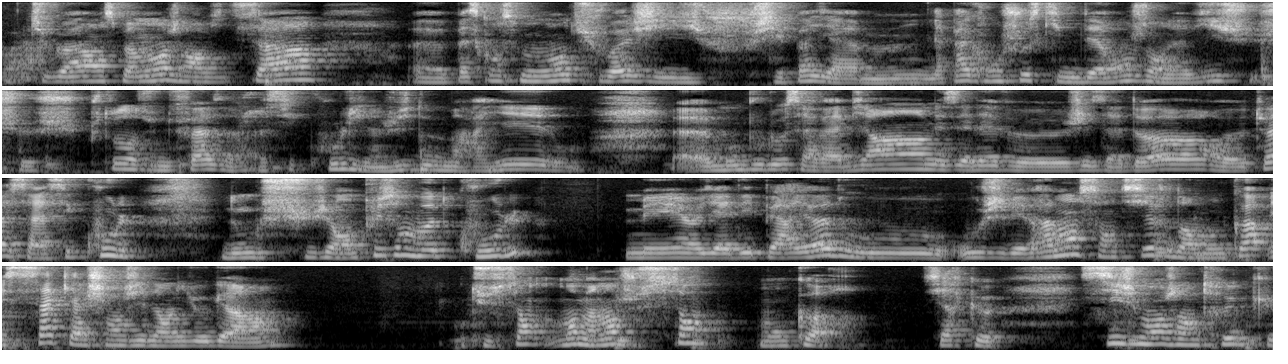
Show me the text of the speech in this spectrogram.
voilà. Tu vois, en ce moment, j'ai envie de ça. Euh, parce qu'en ce moment, tu vois, j'ai, je sais pas, il y a, y a pas grand chose qui me dérange dans la vie. Je, je, je suis plutôt dans une phase assez cool. Je viens juste de me marier. euh, mon boulot, ça va bien. Mes élèves, euh, je les adore. euh, tu vois, c'est assez cool. Donc, je suis en plus en mode cool. Mais il y a des périodes où, où je vais vraiment sentir dans mon corps. Mais c'est ça qui a changé dans le yoga. Hein. Tu sens, moi maintenant, je sens mon corps. C'est-à-dire que si je mange un truc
